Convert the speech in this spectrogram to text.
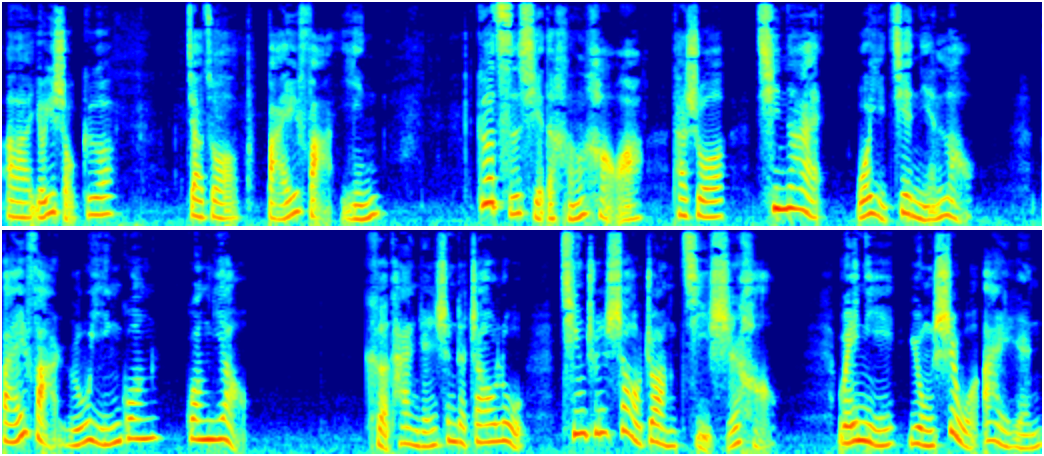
啊，有一首歌。叫做《白发吟》，歌词写得很好啊。他说：“亲爱，我已渐年老，白发如银光光耀。可叹人生的朝露，青春少壮几时好？唯你永是我爱人，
